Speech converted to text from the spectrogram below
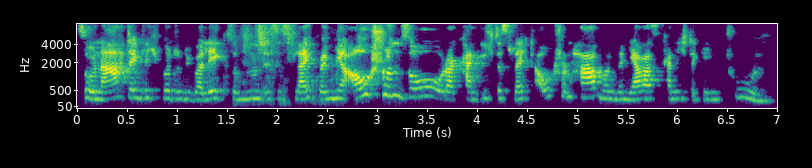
so nachdenklich wird und überlegt, so, hm, ist es vielleicht bei mir auch schon so oder kann ich das vielleicht auch schon haben und wenn ja, was kann ich dagegen tun?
